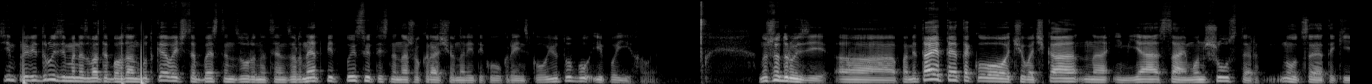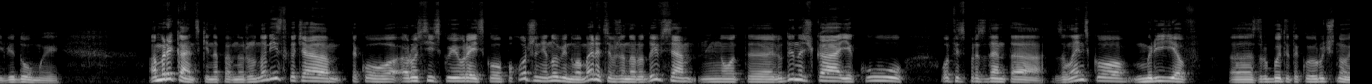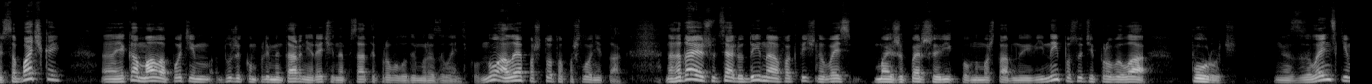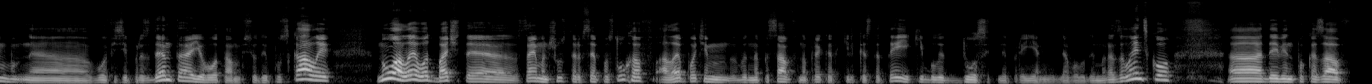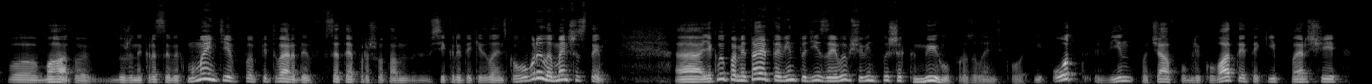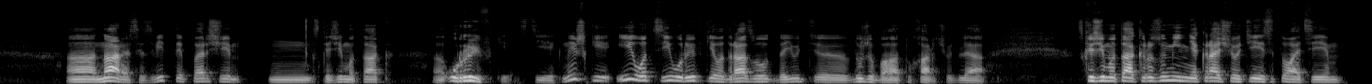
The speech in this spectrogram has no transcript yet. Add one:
Всім привіт, друзі! Мене звати Богдан Буткевич. Це без цензури на цензорнет. Підписуйтесь на нашу кращу аналітику українського Ютубу і поїхали. Ну що, друзі, пам'ятаєте такого чувачка на ім'я Саймон Шустер? Ну, це такий відомий американський, напевно, журналіст, хоча такого російсько-єврейського походження. Ну, він в Америці вже народився. От е, людиночка, яку офіс президента Зеленського мріяв е, зробити такою ручною собачкою, яка мала потім дуже компліментарні речі написати про Володимира Зеленського. Ну, але що то пішло не так. Нагадаю, що ця людина фактично весь майже перший рік повномасштабної війни, по суті, провела поруч з Зеленським е, в офісі президента, його там всюди пускали. Ну, але от бачите, Саймон Шустер все послухав, але потім написав, наприклад, кілька статей, які були досить неприємні для Володимира Зеленського, е, де він показав е, багато дуже некрасивих моментів, підтвердив все те, про що там всі критики Зеленського говорили. Менше з тим. Е, Як ви пам'ятаєте, він тоді заявив, що він пише книгу про Зеленського. І от він почав публікувати такі перші нариси, звідти перші, скажімо так, уривки з цієї книжки. І от ці уривки одразу дають е, дуже багато харчу для, скажімо так, розуміння кращого тієї ситуації,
